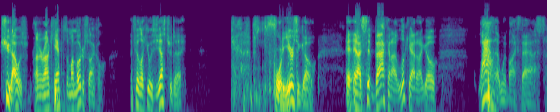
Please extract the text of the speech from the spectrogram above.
Shoot, I was running around campus on my motorcycle. I feel like it was yesterday, 40 years ago. And, I sit back and I look at it, and I go, wow, that went by fast.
